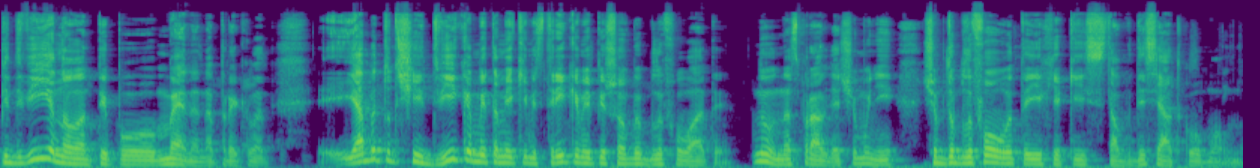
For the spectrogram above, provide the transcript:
підвіяного, типу мене, наприклад, я би тут ще й двійками, там якимись трійками пішов би блефувати. Ну, насправді, чому ні? Щоб доблефовувати їх якийсь там в десятку, умовно.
